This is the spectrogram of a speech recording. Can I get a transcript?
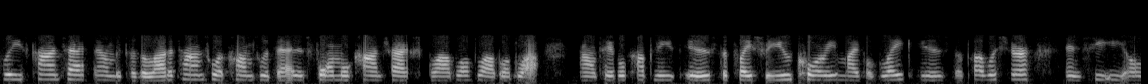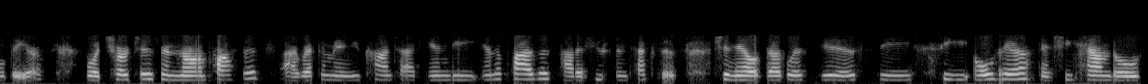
please contact them because a lot of times what comes with that is formal contracts, blah, blah, blah, blah, blah. Roundtable Companies is the place for you. Corey Michael Blake is the publisher and CEO there. For churches and nonprofits, I recommend you contact ND Enterprises out of Houston, Texas. Chanel Douglas is the CEO there, and she handles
